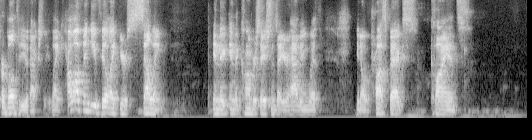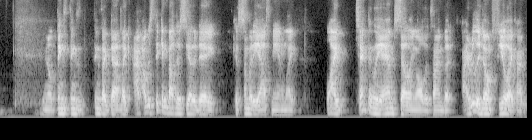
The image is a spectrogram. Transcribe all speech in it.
for both of you actually. Like, how often do you feel like you're selling? In the in the conversations that you're having with you know prospects clients you know things things things like that. Like I, I was thinking about this the other day because somebody asked me and i'm like well i technically am selling all the time but i really don't feel like i'm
